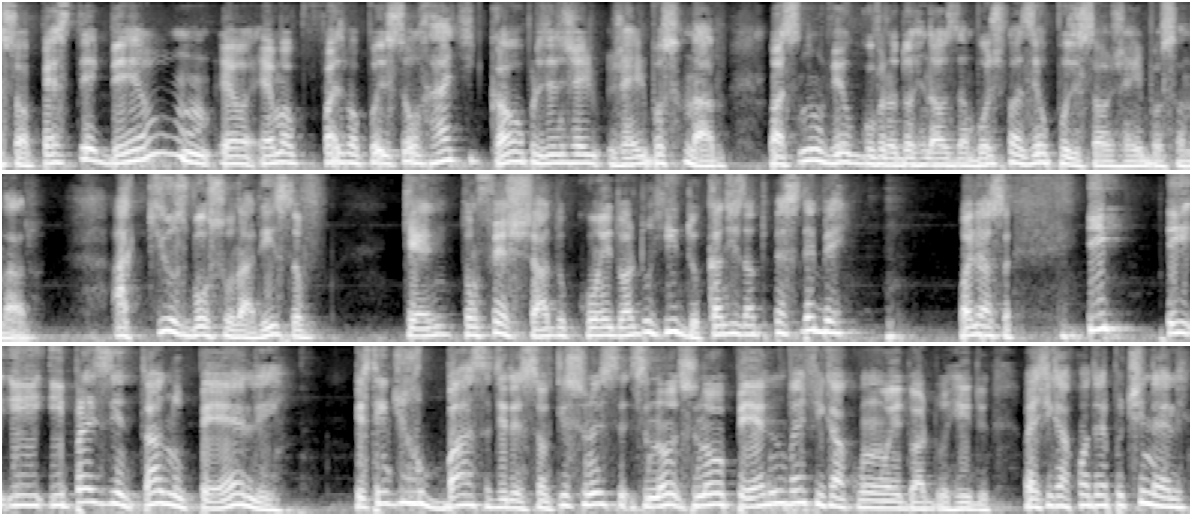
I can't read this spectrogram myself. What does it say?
só, PSDB é, um, é, é, uma, faz uma posição radical ao presidente Jair, Jair, Bolsonaro. Mas você não vê o governador Reinaldo Zambojo fazer oposição ao Jair Bolsonaro. Aqui os bolsonaristas querem, estão fechados com Eduardo Rido, candidato do PSDB. Olha só. E, e, e, e para eles entrar no PL, eles têm que derrubar essa direção aqui, senão, senão, senão o PL não vai ficar com o Eduardo Rido, vai ficar com o André Putinelli.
